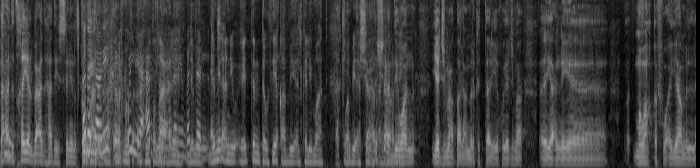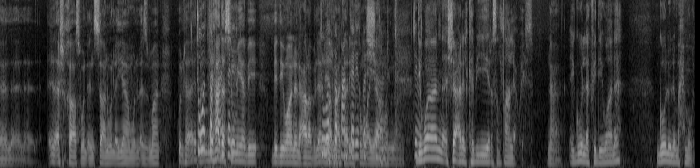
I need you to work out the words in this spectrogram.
بعد تخيل بعد هذه السنين الطويلة. هذا تاريخ الكل يعرفه الله عليه جميل, جميل أن يتم توثيقه بالكلمات وبالشعر الشعر ديوان يجمع طال عمرك التاريخ ويجمع يعني مواقف وأيام الأشخاص والإنسان والأيام والأزمان كلها لهذا سمي بديوان العرب لأنه يجمع تاريخهم وأيامهم. نعم. ديوان الشاعر الكبير سلطان العويس. نعم. يقول لك في ديوانه قولوا لمحمود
